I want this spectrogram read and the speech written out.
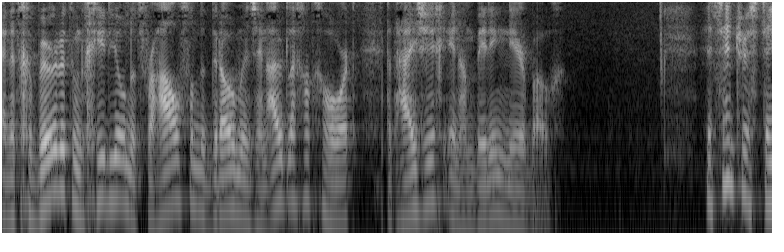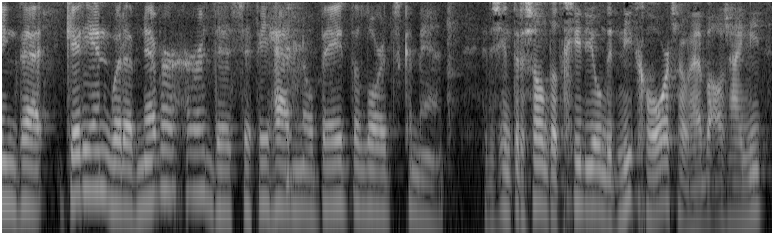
En het gebeurde toen Gideon het verhaal van de droom en zijn uitleg had gehoord, dat hij zich in aanbidding neerboog. It's interesting that Gideon would have never heard this if he hadn't obeyed the Lord's command. Het is interessant dat Gideon dit niet gehoord zou hebben als hij niet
